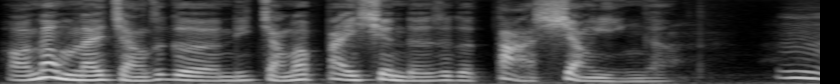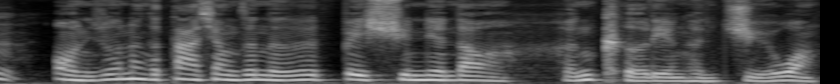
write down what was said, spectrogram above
好，那我们来讲这个，你讲到拜县的这个大象营啊。嗯，哦，你说那个大象真的是被训练到很可怜、很绝望。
